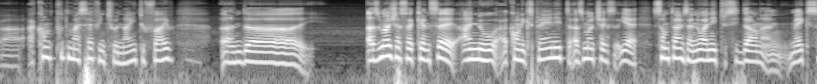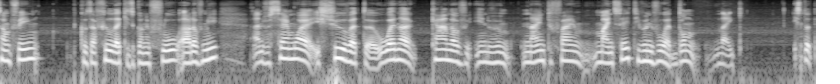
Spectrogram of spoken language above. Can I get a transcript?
uh, I can't put myself into a nine to five, and uh, as much as I can say, I know I can't explain it. As much as yeah, sometimes I know I need to sit down and make something because I feel like it's gonna flow out of me. And the same way, it's true that uh, when I kind of in the nine to five mindset, even though I don't like, it's not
